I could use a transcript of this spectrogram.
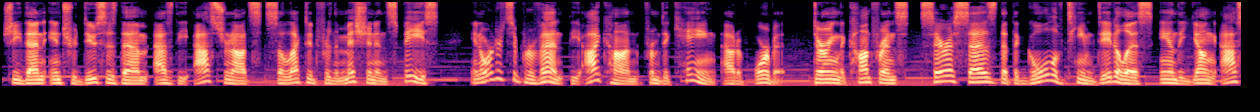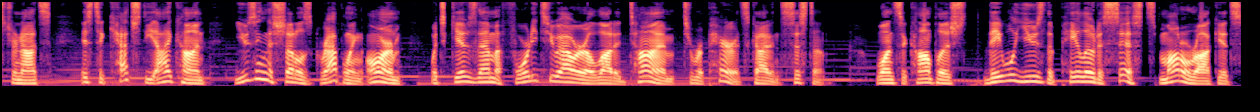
She then introduces them as the astronauts selected for the mission in space in order to prevent the icon from decaying out of orbit. During the conference, Sarah says that the goal of Team Daedalus and the young astronauts is to catch the icon using the shuttle's grappling arm, which gives them a 42 hour allotted time to repair its guidance system. Once accomplished, they will use the Payload Assists model rockets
